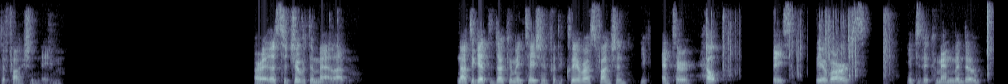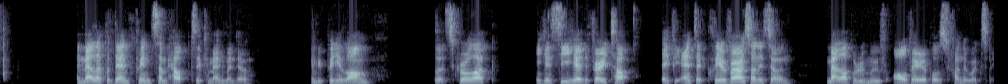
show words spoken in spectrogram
the function name. All right, let's switch over to MATLAB. Now to get the documentation for the clearvars function, you can enter help space clearvars into the command window, and MATLAB will then print some help to the command window. It can be pretty long, so let's scroll up. You can see here at the very top that if you enter clearvars on its own, MATLAB will remove all variables from the workspace.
